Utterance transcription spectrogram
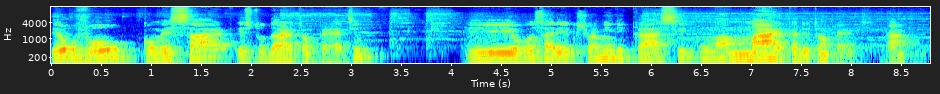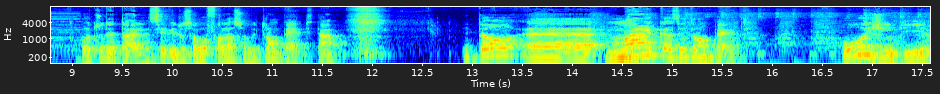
eu vou começar a estudar trompete e eu gostaria que o senhor me indicasse uma marca de trompete, tá? Outro detalhe, nesse vídeo eu só vou falar sobre trompete, tá? Então, é, marcas de trompete. Hoje em dia,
